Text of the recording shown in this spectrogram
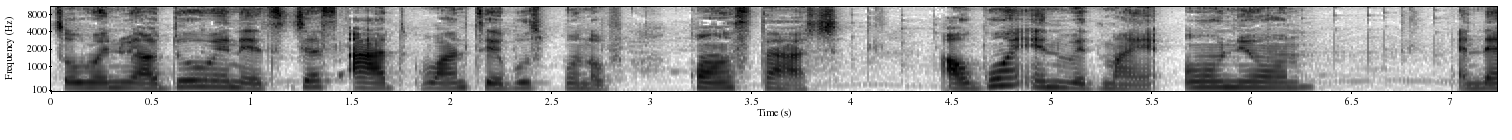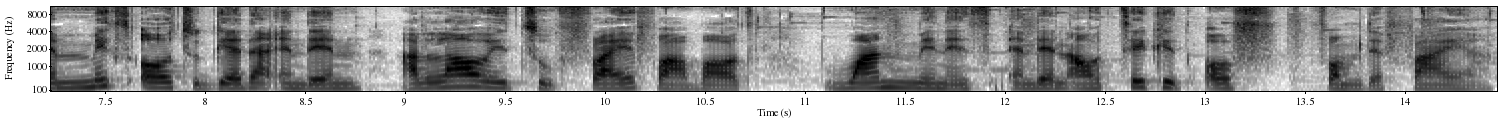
So when you are doing it, just add one tablespoon of cornstarch. I'll go in with my onion and then mix all together and then allow it to fry for about one minute and then I'll take it off from the fire.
